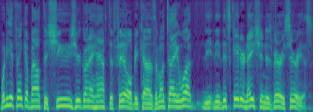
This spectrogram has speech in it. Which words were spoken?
What do you think about the shoes you're going to have to fill? Because I'm going to tell you what, the, the, this Gator Nation is very serious.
